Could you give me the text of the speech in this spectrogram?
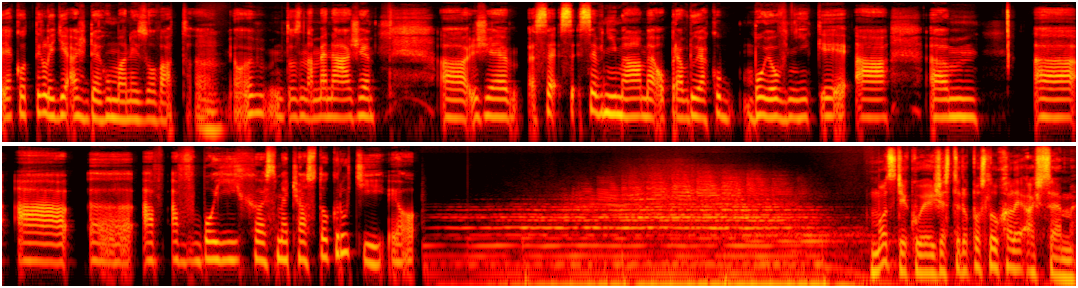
jako ty lidi až dehumanizovat. Hmm. Jo, to znamená, že, že se, se vnímáme opravdu jako bojovníky a um, a, a, a, a v bojích jsme často krutí. Jo. Moc děkuji, že jste doposlouchali až sem.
